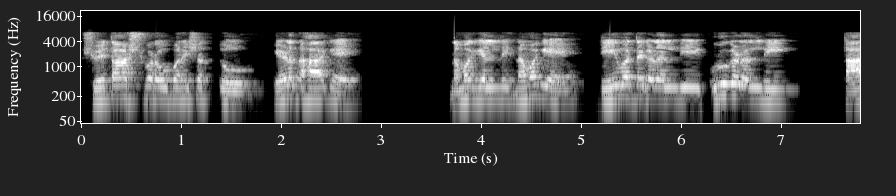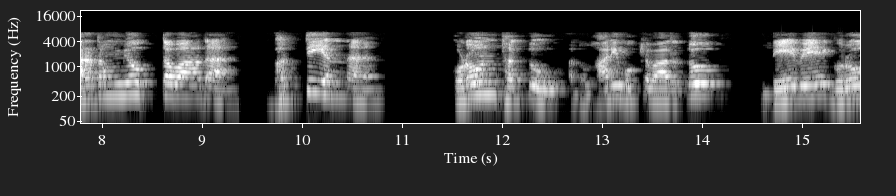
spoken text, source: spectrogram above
ಶ್ವೇತಾಶ್ವರ ಉಪನಿಷತ್ತು ಹೇಳದ ಹಾಗೆ ನಮಗೆಲ್ಲಿ, ನಮಗೆ ದೇವತೆಗಳಲ್ಲಿ, ಗುರುಗಳಲ್ಲಿ ತಾರತಮ್ಯೋಕ್ತವಾದ ಭಕ್ತಿಯನ್ನ ಕೊಡೋಂಥದ್ದು, ಅದು ಭಾರಿ ಮುಖ್ಯವಾದದ್ದು. ದೇವೇ ಗುರು.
